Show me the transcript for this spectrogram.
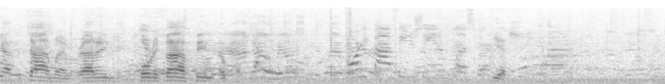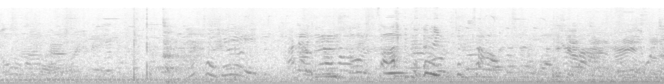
Got the time limit, right? Angie? 45 pin. Okay. I know, we also play with 45 finish in and plus one. Yes. You're too big. I got on this side.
